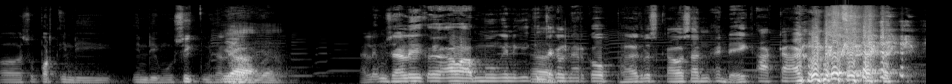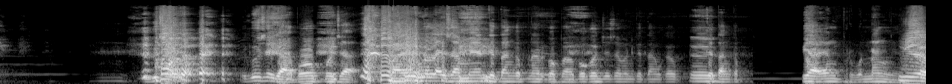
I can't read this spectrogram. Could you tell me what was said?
eh, support indie indie musik Iya, misalnya. iya. Nah, lek misalnya kayak awakmu ngene iki kecekel narkoba terus kaosan NDX AK. Iku sih gak apa-apa, Cak. Bayang lek sampean ketangkep narkoba apa konco sampean ketangkep ketangkep pihak yang berwenang ya. Iya.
